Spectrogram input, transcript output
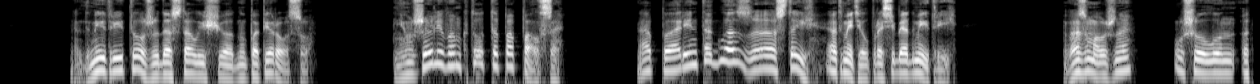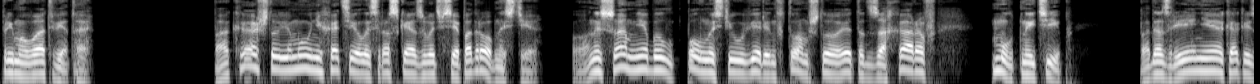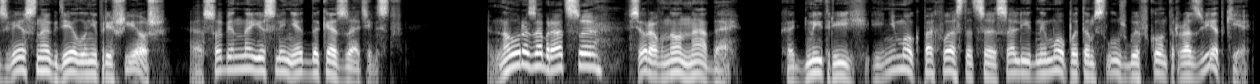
Дмитрий тоже достал еще одну папиросу. «Неужели вам кто-то попался?» «А парень-то глазастый», — отметил про себя Дмитрий. «Возможно», — ушел он от прямого ответа. Пока что ему не хотелось рассказывать все подробности. Он и сам не был полностью уверен в том, что этот Захаров — мутный тип. Подозрения, как известно, к делу не пришьешь, особенно если нет доказательств. Но разобраться все равно надо. Хоть Дмитрий и не мог похвастаться солидным опытом службы в контрразведке,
